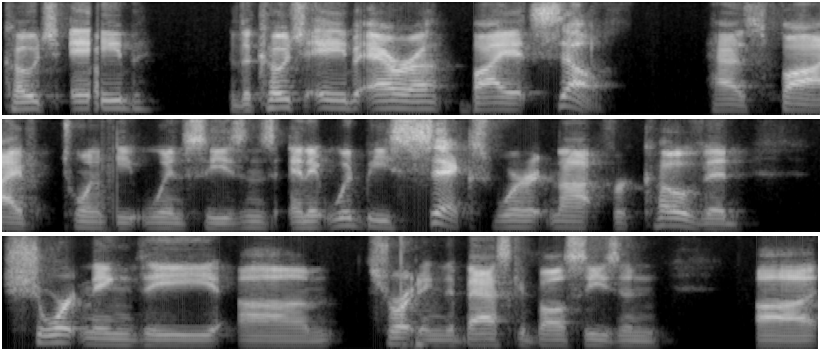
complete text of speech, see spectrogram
Coach Abe, the Coach Abe era by itself has five 20 win seasons, and it would be six were it not for COVID shortening the um, shortening the basketball season uh,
